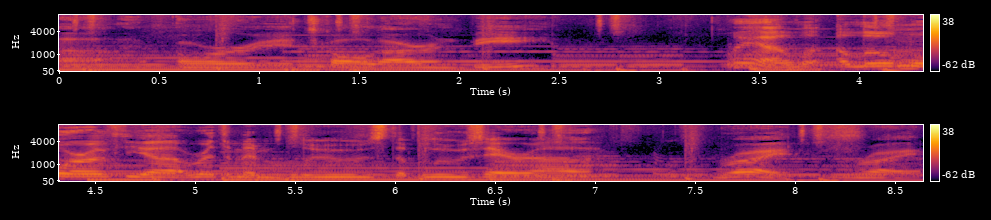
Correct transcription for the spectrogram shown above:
uh, or it's called R&B. Oh yeah, a a little more of the uh, rhythm and blues, the blues era. Right, right.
